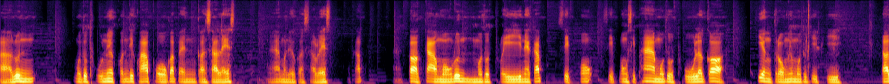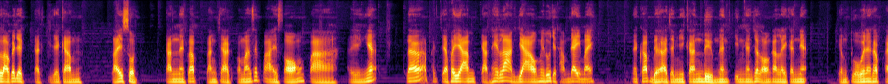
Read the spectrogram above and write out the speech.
่ารุ่นโมโตทูเนี่ยคนที่คว้าโพก็เป็นกอนซาเลสนะฮะโมเดลกอนซาเลสนะครับก็ 9 โมงรุ่น Moto 3นะครับ 10 โมง 10 โมง 15 Moto 2แล้วก็เที่ยงตรงใน Moto GP แล้วเราก็จะจัดกิจกรรมไลฟ์สด กันนะครับ หลังจากประมาณสักบ่าย2กว่าอะไรอย่างเงี้ยแล้วจะพยายามจัดให้ลากยาวไม่รู้จะทำได้ไหมนะครับเดี๋ยวอาจจะมีการดื่มกันกินกันฉลองกันอะไรกันเนี่ยเตรียมตัวไว้นะครับใคร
